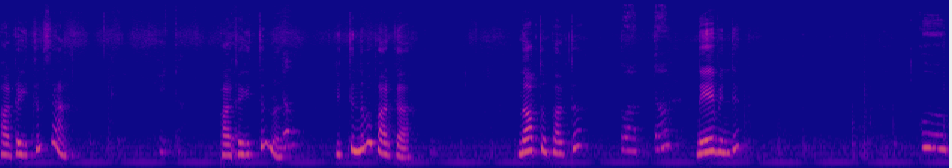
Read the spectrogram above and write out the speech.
Parka gittin sen? Parka gittin mi? Gittin değil mi parka? Ne yaptın parkta? Koptum. Neye bindin? Ku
